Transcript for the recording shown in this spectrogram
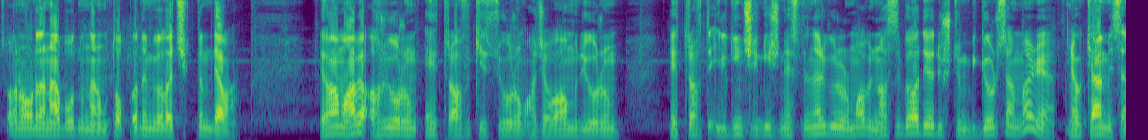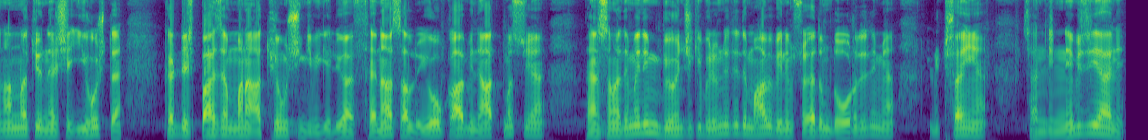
Sonra oradan abi odunlarımı topladım yola çıktım devam. Devam abi arıyorum etrafı kesiyorum acaba mı diyorum. Etrafta ilginç ilginç nesneler görüyorum abi nasıl bir adaya düştüm bir görsen var ya. Ya Kamil sen anlatıyorsun her şey iyi hoş da. Kardeş bazen bana atıyormuşsun gibi geliyor. Fena sallıyor. Yok abi ne atması ya. Ben sana demedim bir önceki bölümde dedim abi benim soyadım doğru dedim ya. Lütfen ya. Sen dinle bizi yani.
